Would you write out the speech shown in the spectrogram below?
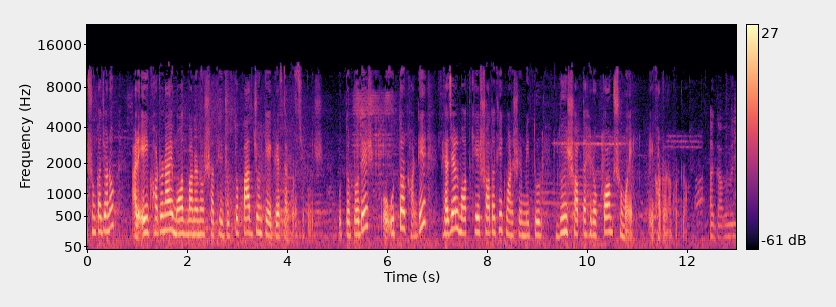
আশঙ্কাজনক। আর এই ঘটনায় মদ বানানোর সাথে যুক্ত পাঁচজনকে গ্রেফতার করেছে পুলিশ। উত্তরপ্রদেশ ও উত্তরাখণ্ডে ভেজাল মদ খেয়ে শতাধিক মানুষের মৃত্যুর দুই সপ্তাহেরও কম সময়ে এই ঘটনা ঘটল। Government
